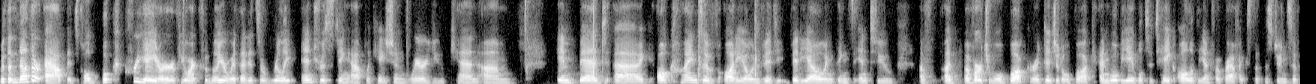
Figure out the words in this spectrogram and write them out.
with another app. It's called Book Creator. If you aren't familiar with it, it's a really interesting application where you can um, embed uh, all kinds of audio and vid- video and things into a, a- a virtual book or a digital book. And we'll be able to take all of the infographics that the students have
